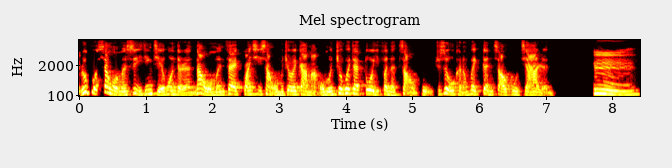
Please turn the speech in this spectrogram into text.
如果像我们是已经结婚的人，那我们在关系上，我们就会干嘛？我们就会再多一份的照顾，就是我可能会更照顾家人，嗯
